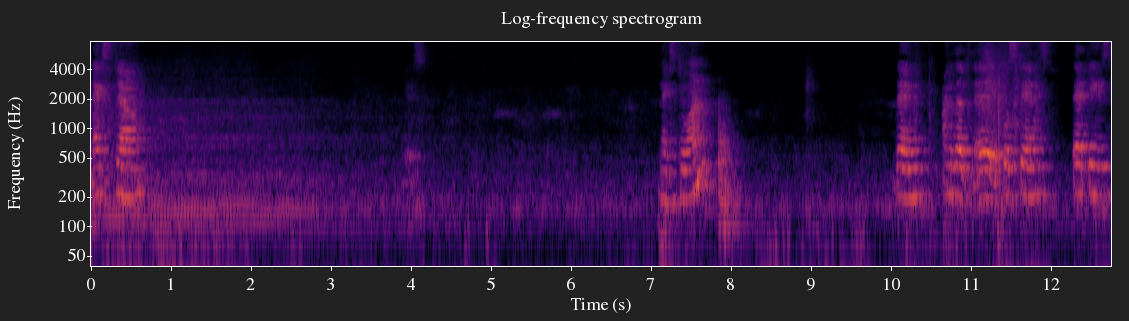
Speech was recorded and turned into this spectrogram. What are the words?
Next term. Yes. Next one. Then another uh, questions that is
